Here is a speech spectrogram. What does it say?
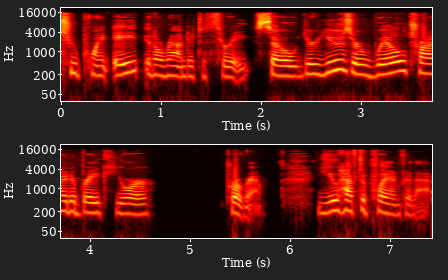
2.8, it'll round it to 3. So your user will try to break your program. You have to plan for that.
